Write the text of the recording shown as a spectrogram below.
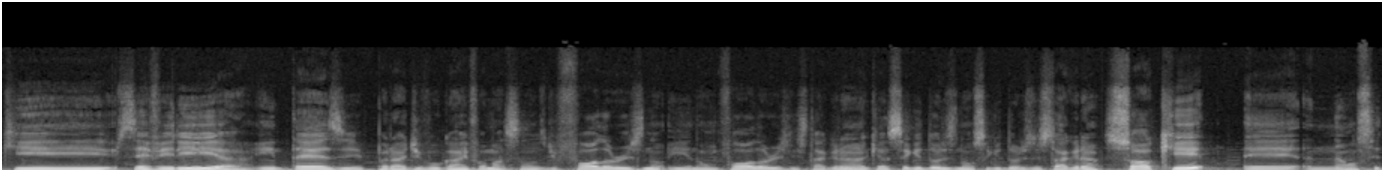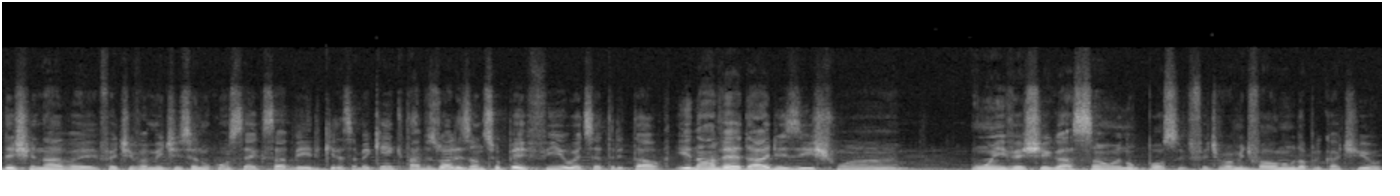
Que serviria, em tese, para divulgar informação de followers no- e não followers no Instagram, que é os seguidores e não seguidores no Instagram. Só que é, não se destinava efetivamente isso. Você não consegue saber. Ele queria saber quem é que tá visualizando seu perfil, etc e tal. E na verdade existe uma uma investigação, eu não posso efetivamente falar o nome do aplicativo,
